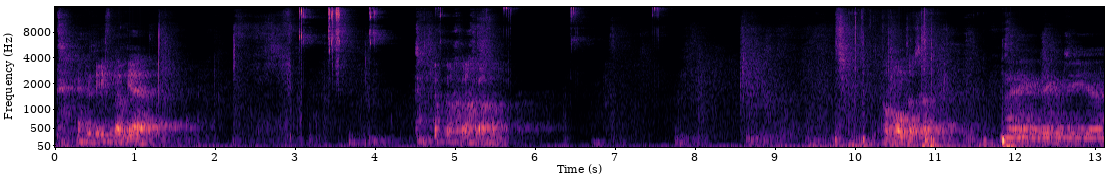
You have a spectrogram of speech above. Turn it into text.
Leeft nog, ja. Een hond of zo. Nee, ik denk dat hij eh,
